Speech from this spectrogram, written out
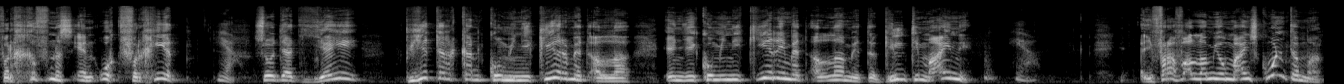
vergifnis en ook vergeet. Ja. sodat jy beter kan kommunikeer met Allah en jy kommunikeer nie met Allah met 'n guilty mind nie. Ja. Jy vra vir Allah om jou mind skoon te maak,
